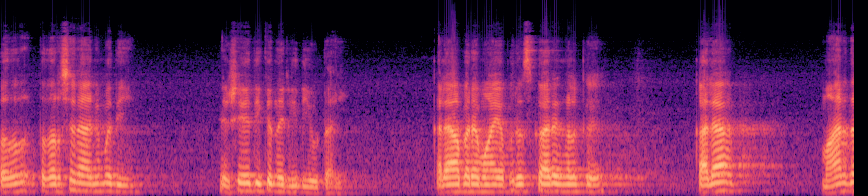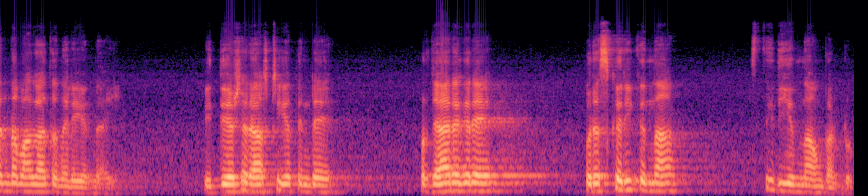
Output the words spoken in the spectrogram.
പ്രദ- പ്രദർശന അനുമതി നിഷേധിക്കുന്ന രീതിയുണ്ടായി. കലാപരമായ പുരസ്കാരങ്ങൾക്ക് കല മാനദണ്ഡമാകാത്ത നിലയുണ്ടായി. വിദ്വേഷ രാഷ്ട്രീയത്തിന്റെ പ്രചാരകരെ പുരസ്കരിക്കുന്ന സ്ഥിതിയും നാം കണ്ടു.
